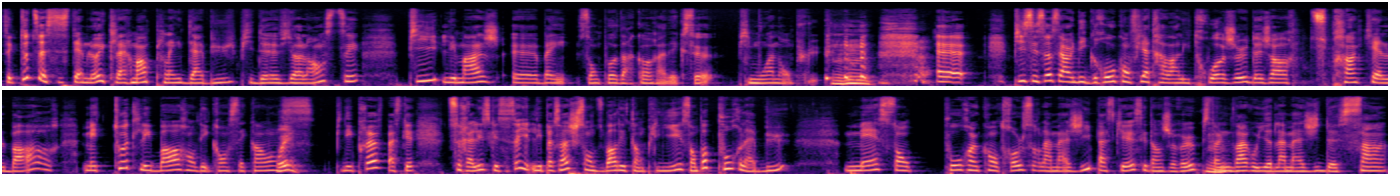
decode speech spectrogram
Fait que tout ce système-là est clairement plein d'abus puis de violence, tu sais. Puis les mages, euh, ben, sont pas d'accord avec ça. Puis moi non plus. Euh, puis c'est ça, c'est un des gros conflits à travers les trois jeux de genre, tu prends quel bar, mais toutes les bars ont des conséquences. Oui. Puis des preuves parce que tu réalises que c'est ça, les personnages qui sont du bord des Templiers sont pas pour l'abus, mais sont pour un contrôle sur la magie parce que c'est dangereux. Puis c'est un univers où il y a de la magie de sang,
